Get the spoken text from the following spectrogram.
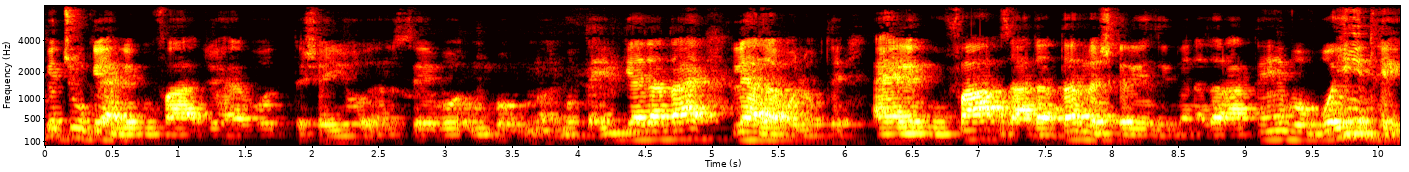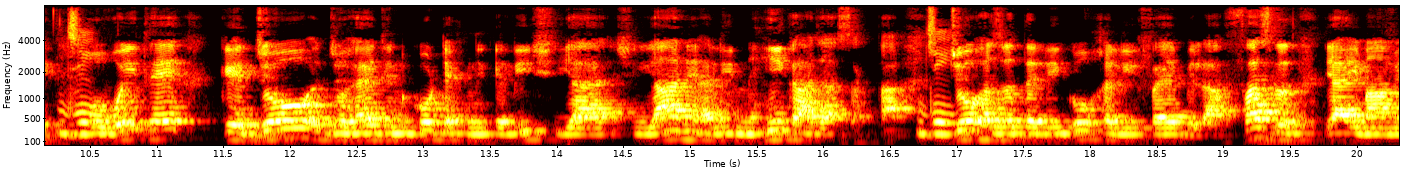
کہ چونکہ اہل کوفہ جو ہے وہ تشیع سے وہ ان کو متہم کیا جاتا ہے لہذا وہ لوگ تھے۔ اہل کوفہ زیادہ تر لشکر یزید میں نظر آتے ہیں۔ وہ وہی تھے۔ وہ وہی تھے کہ جو جو ہے جن کو ٹیکنیکلی شیعہ شیعہ علی نہیں کہا جا سکتا جی۔ جو حضرت علی کو خلیفہ بلا فصل یا امام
